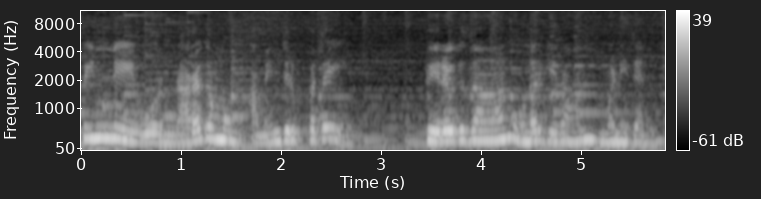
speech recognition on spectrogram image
பின்னே ஓர் நரகமும் அமைந்திருப்பதை பிறகுதான் உணர்கிறான் மனிதன்.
